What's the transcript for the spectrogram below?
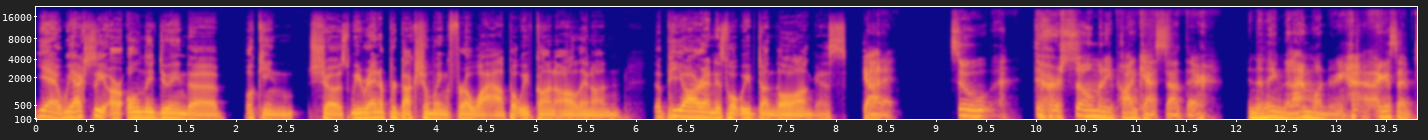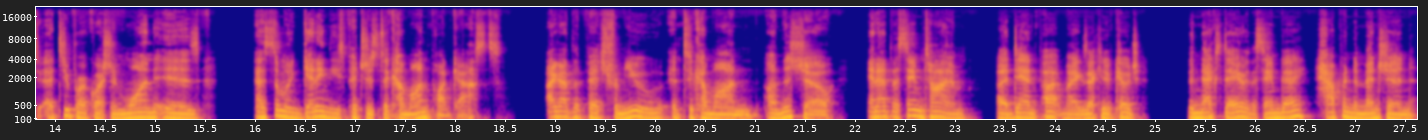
Yeah, we actually are only doing the booking shows. We ran a production wing for a while, but we've gone all in on the PR end is what we've done the longest. Got it. So there are so many podcasts out there. And the thing that I'm wondering, I guess I have a two part question. One is as someone getting these pitches to come on podcasts, I got the pitch from you to come on on this show, and at the same time, uh, Dan Putt, my executive coach, the next day or the same day happened to mention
